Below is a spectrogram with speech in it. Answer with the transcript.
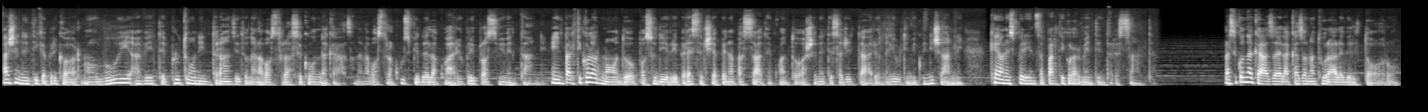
Ascendenti Capricorno, voi avete Plutone in transito nella vostra seconda casa, nella vostra cuspide dell'Aquario per i prossimi vent'anni. E in particolar modo posso dirvi, per esserci appena passato in quanto ascendente Sagittario negli ultimi 15 anni, che è un'esperienza particolarmente interessante. La seconda casa è la casa naturale del Toro,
